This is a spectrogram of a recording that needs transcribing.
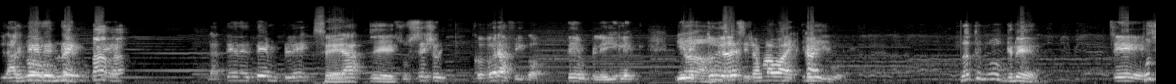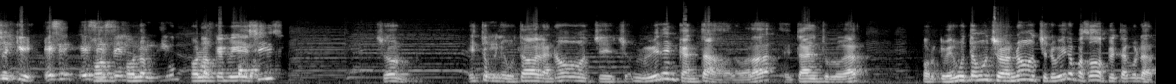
La tengo T de una Temple, espada. la T de Temple Sí. era Sí. su sello discográfico, Temple, y el, y el estudio de él se llamaba Excalibur. No te puedo creer. Sí, Vos sí. sabés que ese, ese por- es el, por lo-. Por que me decís, John, esto que le gustaba la noche, yo- me hubiera encantado, la verdad, estar en tu lugar, porque me gusta mucho la noche, lo hubiera pasado espectacular.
